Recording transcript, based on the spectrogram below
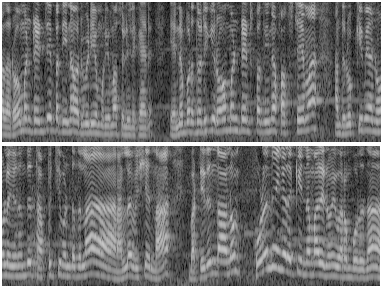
அதை ரோமன் ட்ரெண்ட்ஸே பார்த்தீங்கன்னா ஒரு வீடியோ முடியுமா சொல்லியிருக்காரு. என்னை பொறுத்த வரைக்கும் ரோமன் டைம்ஸ் பார்த்தீங்கன்னா ஃபஸ்ட் டைமாக அந்த லுக்கிமியா நோயில் இருந்து தப்பிச்சு வந்ததெல்லாம் நல்ல விஷயந்தான் பட் இருந்தாலும் குழந்தைங்களுக்கு இந்த மாதிரி நோய் வரும்போது தான்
